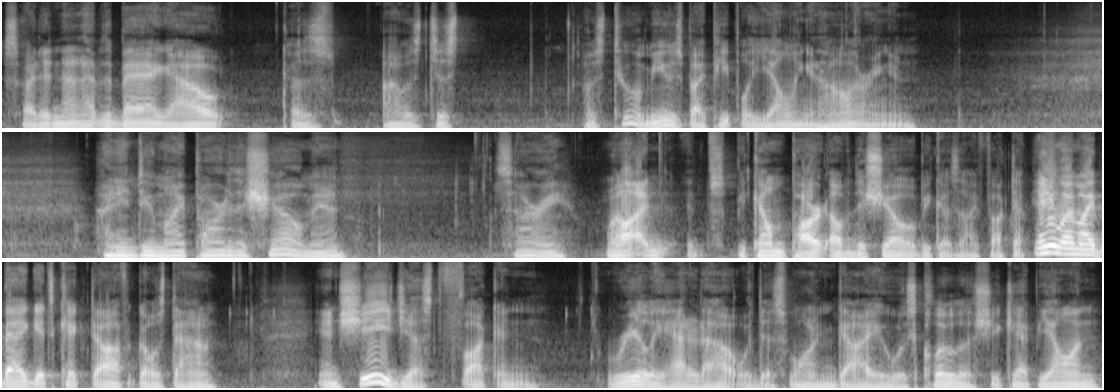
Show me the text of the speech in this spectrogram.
So I did not have the bag out because I was just I was too amused by people yelling and hollering, and I didn't do my part of the show, man. Sorry, Well, I, it's become part of the show because I fucked up. Anyway, my bag gets kicked off, it goes down. And she just fucking really had it out with this one guy who was clueless. She kept yelling,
